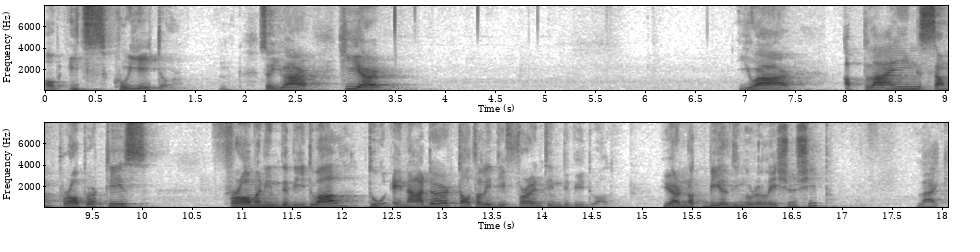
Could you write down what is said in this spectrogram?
of its creator. So you are here, you are applying some properties from an individual to another totally different individual. You are not building a relationship, like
